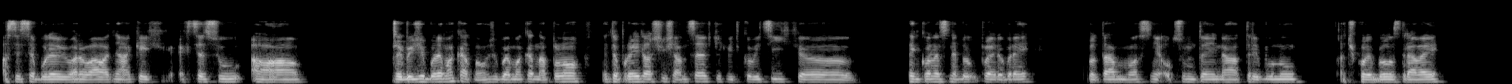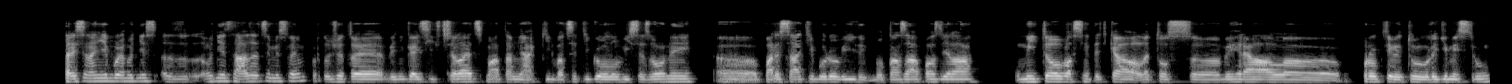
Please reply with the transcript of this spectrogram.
Asi se bude vyvarovávat nějakých excesů a řekl bych, že bude makat, no, že bude makat naplno. Je to pro něj další šance v těch Vítkovicích. Eh, ten konec nebyl úplně dobrý. Byl tam vlastně odsunutý na tribunu, ačkoliv byl zdravý. Tady se na něj bude hodně, hodně sázet, si myslím, protože to je vynikající střelec, má tam nějaký 20 gólový sezóny, 50 eh, bodový, bod na zápas dělá. Umí to, vlastně teďka letos eh, vyhrál produktivitu ligy mistrů,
